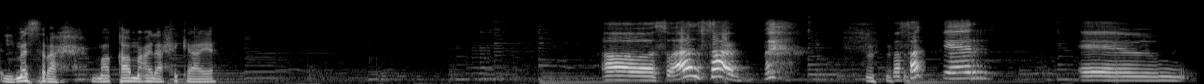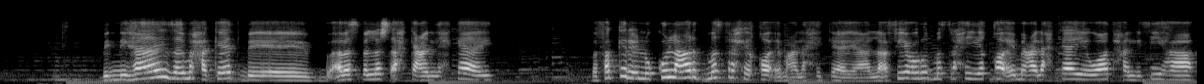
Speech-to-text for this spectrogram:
المسرح ما قام على حكاية؟ آه سؤال صعب. بفكر بالنهاية زي ما حكيت ب... بس بلشت أحكي عن الحكاية. بفكر إنه كل عرض مسرحي قائم على حكاية. لا في عروض مسرحية قائمة على حكاية واضحة اللي فيها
